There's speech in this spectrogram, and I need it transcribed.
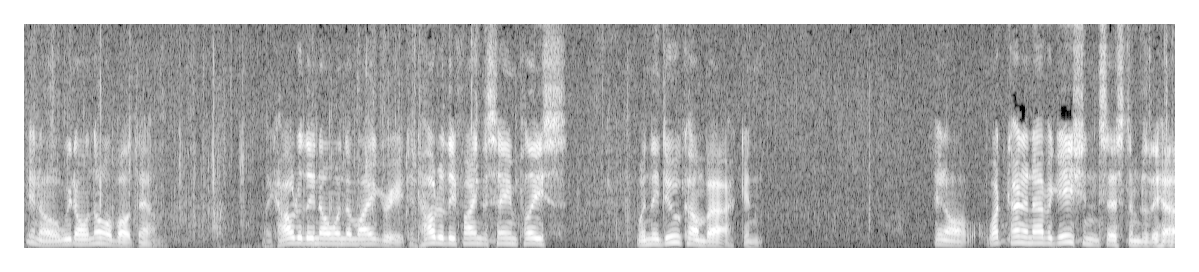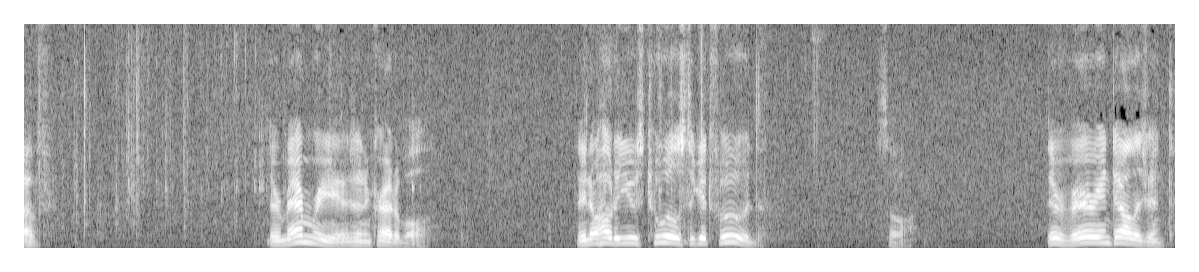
you know, we don't know about them. Like how do they know when to migrate? And how do they find the same place when they do come back? And, you know, what kind of navigation system do they have? Their memory is incredible. They know how to use tools to get food. So, they're very intelligent.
